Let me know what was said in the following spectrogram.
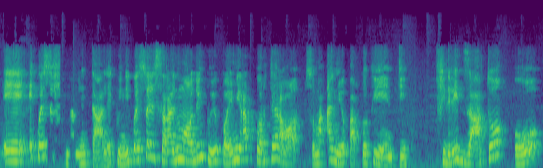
E, e, questo è fondamentale, quindi questo sarà il modo in cui poi mi rapporterò insomma, al mio parco clienti, fidelizzato o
